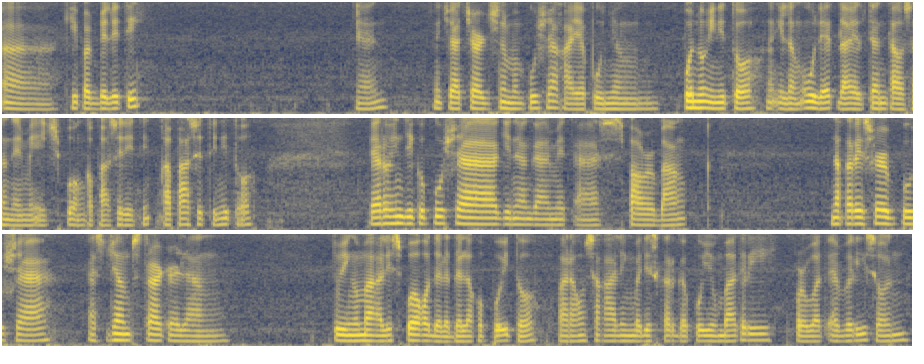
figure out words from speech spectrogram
uh, capability. Yan. Nagcha-charge naman po siya, kaya po niyang punuin ito ng ilang ulit dahil 10,000 mAh po ang capacity, capacity nito. Pero hindi ko po siya ginagamit as power bank. Naka-reserve po siya as jump starter lang. Tuwing umaalis po ako, daladala ko po ito para kung sakaling madiskarga po yung battery for whatever reason,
